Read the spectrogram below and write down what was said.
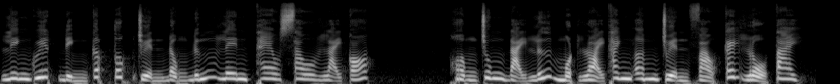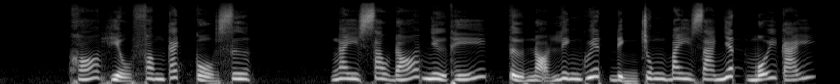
linh quyết đỉnh cấp tốc chuyển động đứng lên theo sau lại có. Hồng Trung Đại Lứ một loại thanh âm truyền vào cách lỗ tai. Khó hiểu phong cách cổ xưa. Ngay sau đó như thế, từ nọ linh quyết đỉnh trung bay ra nhất mỗi cái.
